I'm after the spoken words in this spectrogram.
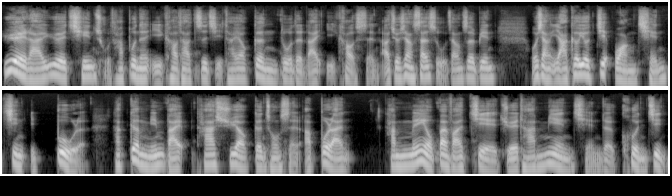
越来越清楚，他不能依靠他自己，他要更多的来依靠神啊。就像三十五章这边，我想雅各又进往前进一步了，他更明白他需要跟从神啊，不然他没有办法解决他面前的困境。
